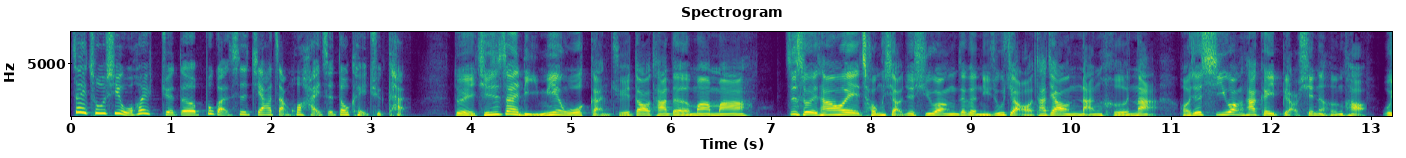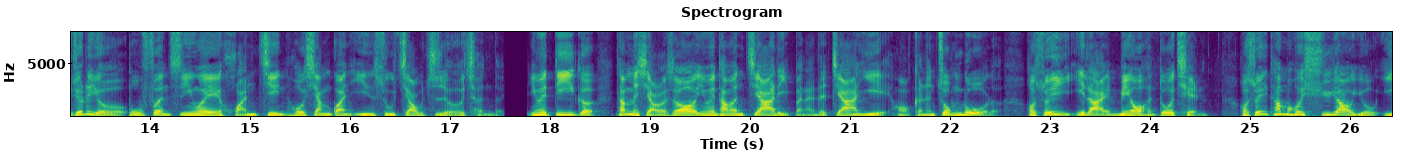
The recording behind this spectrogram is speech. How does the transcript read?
这出戏我会觉得，不管是家长或孩子都可以去看。对，其实，在里面我感觉到他的妈妈之所以他会从小就希望这个女主角哦，她叫南荷娜哦，就希望她可以表现得很好。我觉得有部分是因为环境或相关因素交织而成的。因为第一个，他们小的时候，因为他们家里本来的家业哦，可能中落了哦，所以一来没有很多钱哦，所以他们会需要有一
